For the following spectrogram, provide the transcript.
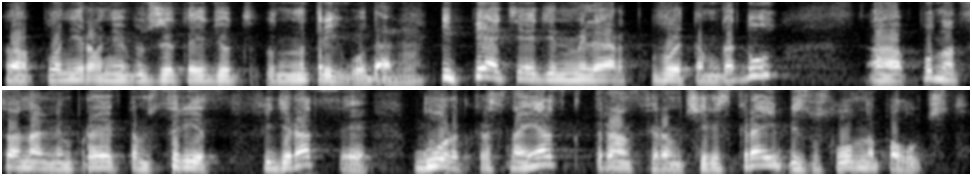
э, планирование бюджета идет на три года, угу. и 5,1 миллиард в этом году – по национальным проектам средств Федерации город Красноярск трансфером через край, безусловно, получит.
